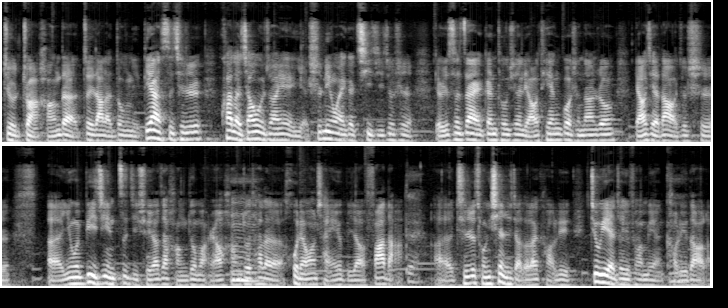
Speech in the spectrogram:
就转行的最大的动力。第二次其实快乐交互专业也是另外一个契机，就是有一次在跟同学聊天过程当中了解到，就是呃，因为毕竟自己学校在杭州嘛，然后杭州它的互联网产业又比较发达，对，呃，其实从现实角度来考虑，就业这一方面考虑到了，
